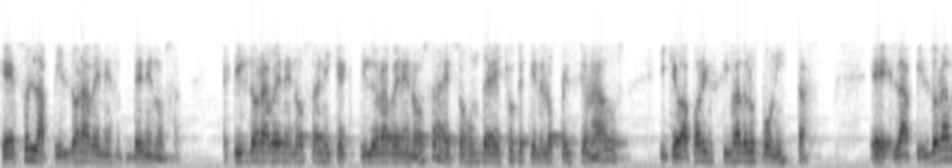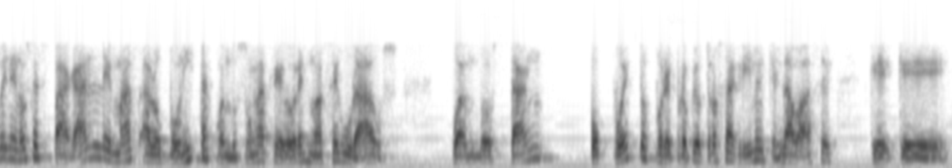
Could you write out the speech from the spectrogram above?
que eso es la píldora venenosa. ¿Es píldora venenosa ni qué píldora venenosa? Eso es un derecho que tienen los pensionados y que va por encima de los bonistas. Eh, la píldora venenosa es pagarle más a los bonistas cuando son acreedores no asegurados, cuando están opuestos por el propio Trust Agreement, que es la base que, que,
